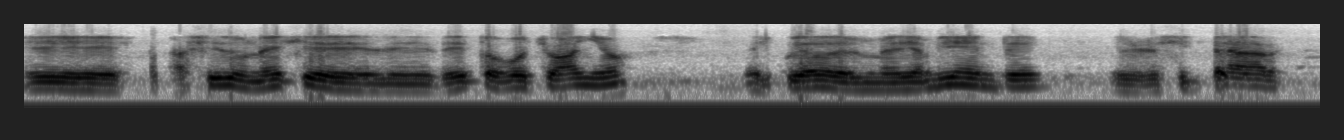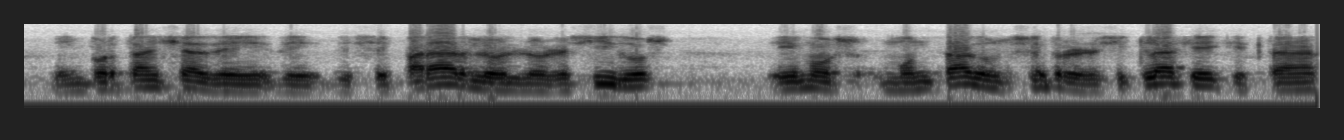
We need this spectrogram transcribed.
eh, ha sido un eje de, estos ocho años el cuidado del medio ambiente, el reciclar, la importancia de, separar los, residuos. Hemos montado un centro de reciclaje que está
